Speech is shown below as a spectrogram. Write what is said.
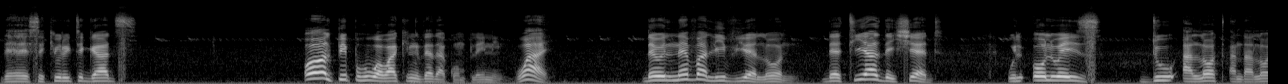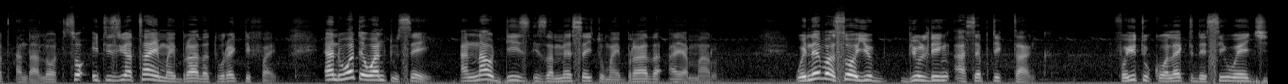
the security guards, all people who are working there are complaining. Why? They will never leave you alone. The tears they shed will always do a lot and a lot and a lot. So it is your time, my brother, to rectify. And what I want to say, and now this is a message to my brother Iam Marwa. We never saw you building a septic tank for you to collect the sewage,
